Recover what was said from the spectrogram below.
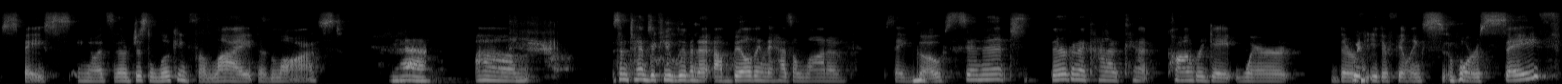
space you know it's they're just looking for light they're lost. Yeah. Um, sometimes if you live in a, a, building that has a lot of say mm-hmm. ghosts in it they're going to kind of congregate where they're with, either feeling more safe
